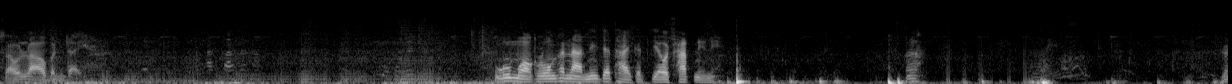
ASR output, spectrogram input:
เสาราวบันไดอู้หมอกลงขนาดนี้จะถ่ายกระเจียวชัดนี่นี่ จะ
